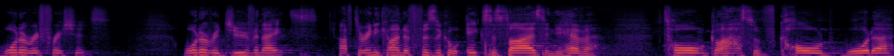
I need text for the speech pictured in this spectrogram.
Water refreshes, water rejuvenates. After any kind of physical exercise, and you have a tall glass of cold water,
